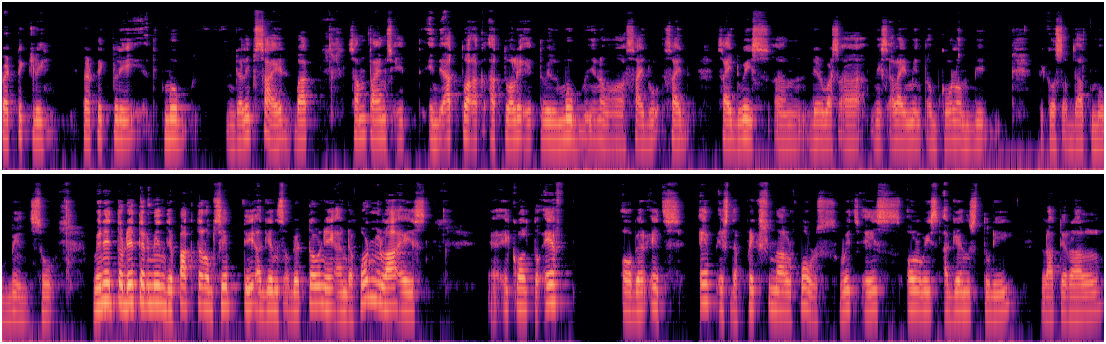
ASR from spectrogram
perfectly, perfectly move the left side, but sometimes it in the actual actually it will move you know uh, side side sideways um, there was a misalignment of column because of that movement. So we need to determine the factor of safety against overturning and the formula is uh, equal to f over h. F is the frictional force which is always against to the lateral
